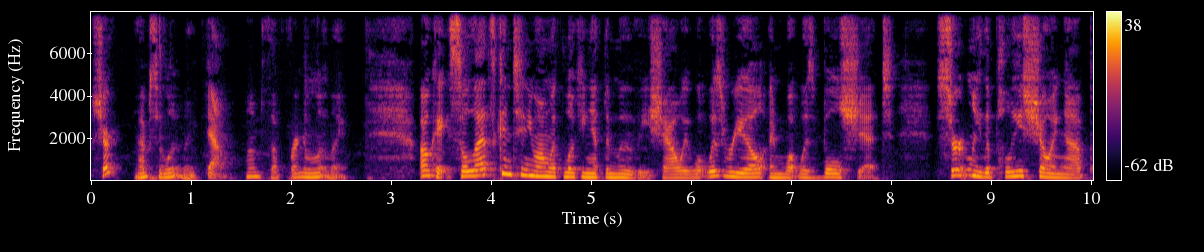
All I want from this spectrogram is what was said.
Sure. Absolutely. Yeah. I'm so friggin' Absolutely. Okay, so let's continue on with looking at the movie, shall we? What was real and what was bullshit? Certainly the police showing up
